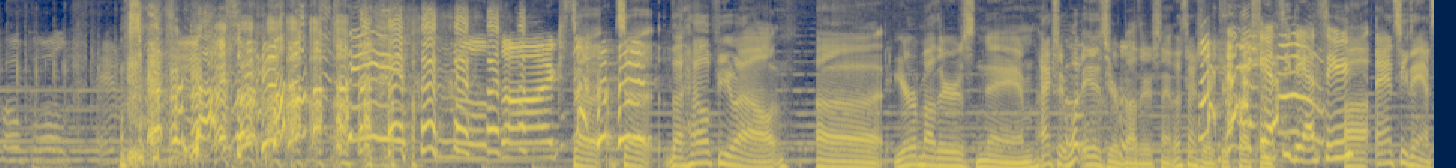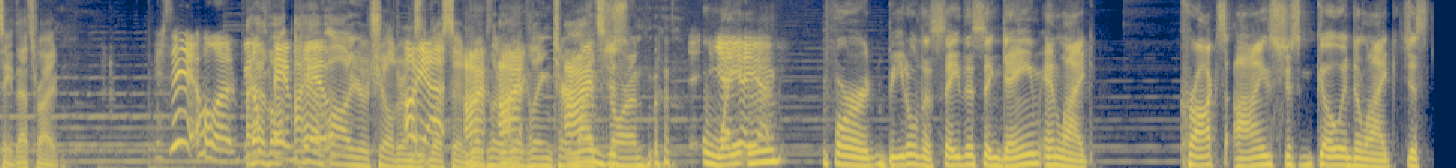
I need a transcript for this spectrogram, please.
Kobold forgot Little dogs. to, to, to help you out, uh, your mother's name. Actually, what is your mother's name? That's actually a good question. Fancy dancy. Uh, Ancy Dancy. That's right. Is it? Hold on. I have, all, Fam I have all your children's Oh, yeah. listed. I- Wriggler, I- wriggling, I'm just- snoring. Yeah, yeah, yeah. Waiting for Beetle to say this in game, and like Krohk's eyes just go into like just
